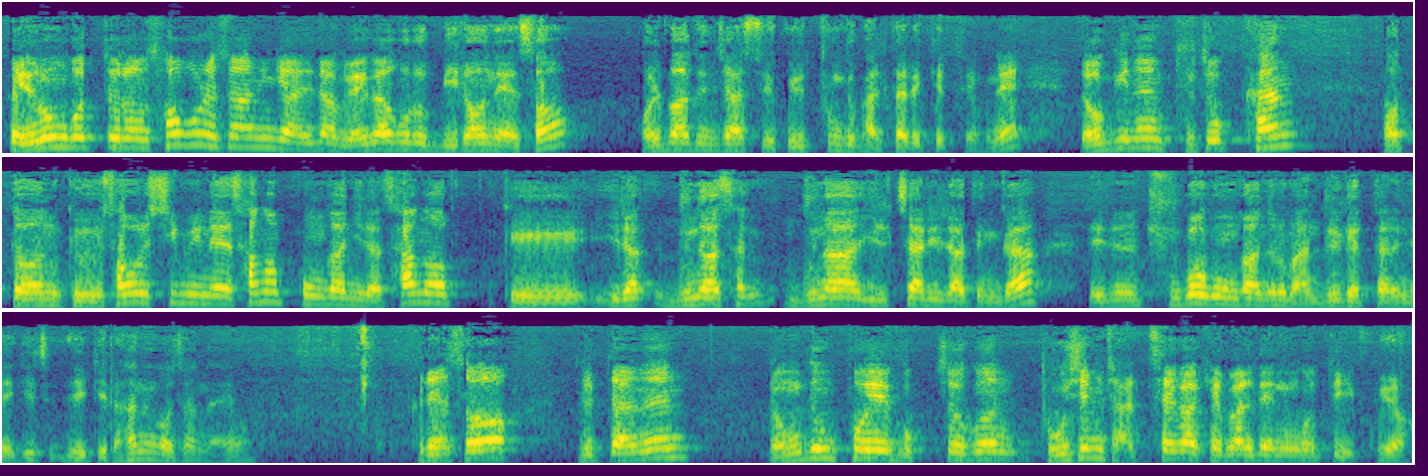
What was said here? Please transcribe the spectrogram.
그러니까 이런 것들은 서울에서 하는 게 아니라 외곽으로 밀어내서 얼마든지 할 수 있고 유통도 발달했기 때문에 여기는 부족한 어떤 그 서울 시민의 산업 공간이나 산업 그 문화 문화 일자리라든가 들면 주거 공간으로 만들겠다는 얘기 얘기를 하는 거잖아요. 그래서 일단은 영등포의 목적은 도심 자체가 개발되는 것도 있고요.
